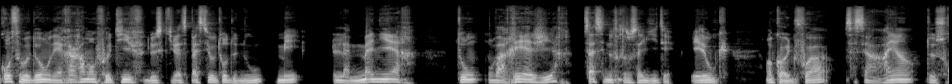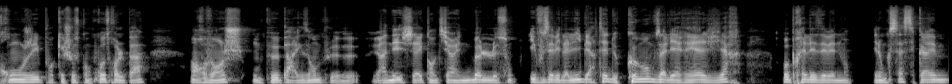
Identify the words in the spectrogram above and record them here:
Grosso modo, on est rarement fautif de ce qui va se passer autour de nous, mais la manière dont on va réagir, ça, c'est notre responsabilité. Et donc, encore une fois, ça sert à rien de se ronger pour quelque chose qu'on contrôle pas. En revanche, on peut par exemple euh, un échec en tirer une bonne leçon. Et vous avez la liberté de comment vous allez réagir auprès des événements. Et donc ça, c'est quand même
